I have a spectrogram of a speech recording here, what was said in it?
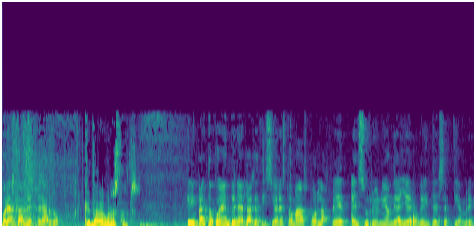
Buenas tardes, Gerardo. ¿Qué tal? Buenas tardes. ¿Qué impacto pueden tener las decisiones tomadas por la Fed en su reunión de ayer, 20 de septiembre?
